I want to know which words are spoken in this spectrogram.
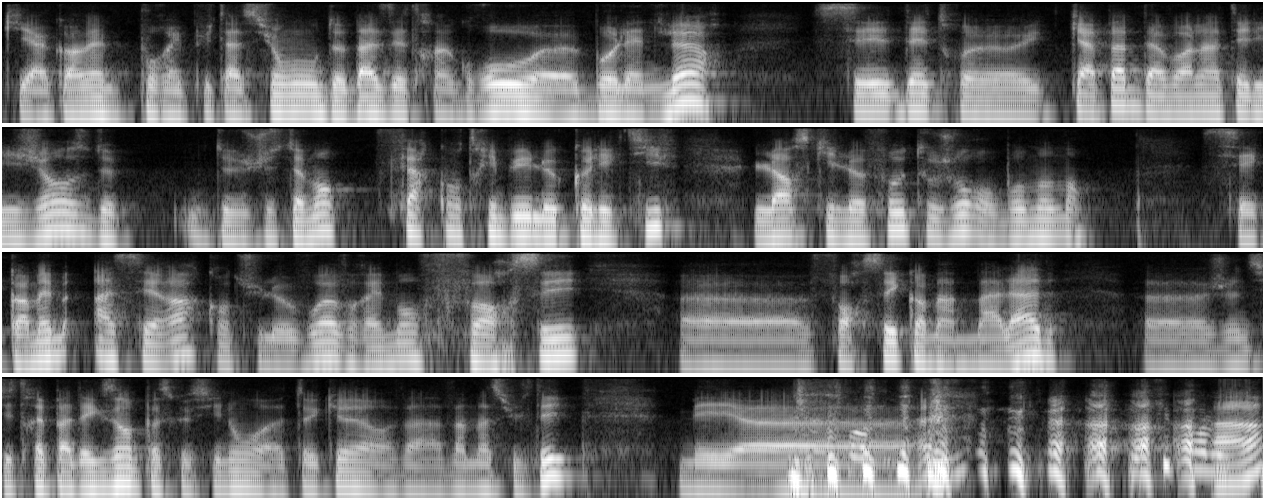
qui a quand même pour réputation de base d'être un gros ball handler, c'est d'être capable d'avoir l'intelligence de de justement faire contribuer le collectif lorsqu'il le faut toujours au bon moment c'est quand même assez rare quand tu le vois vraiment forcé, euh, forcé comme un malade. Euh, je ne citerai pas d'exemple parce que sinon euh, Tucker va, va m'insulter. Mais euh... ah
